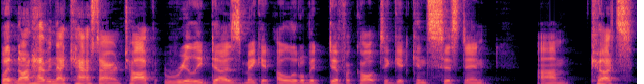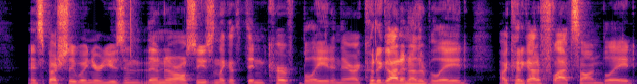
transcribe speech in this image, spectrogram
but not having that cast iron top really does make it a little bit difficult to get consistent um, cuts, especially when you're using. Then they're also using like a thin kerf blade in there. I could have got another blade. I could have got a flat sawn blade.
